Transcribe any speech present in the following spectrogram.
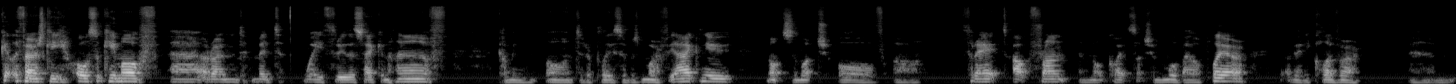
Kit Loferski also came off uh, around midway through the second half. Coming on to replace her was Murphy Agnew, not so much of a threat up front and not quite such a mobile player, but a very clever um,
